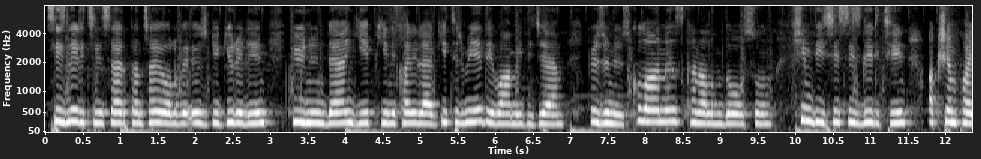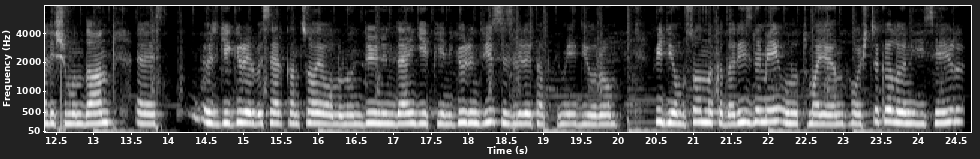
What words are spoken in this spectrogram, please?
Sizler için Serkan Çayoğlu ve Özge Gürel'in düğününden yepyeni kareler getirmeye devam edeceğim. Gözünüz kulağınız kanalımda olsun. Şimdi ise sizler için akşam paylaşımından e, Özge Gürel ve Serkan Çayoğlu'nun düğününden yepyeni görüntüyü sizlere takdim ediyorum. Videomu sonuna kadar izlemeyi unutmayın. Hoşçakalın, iyi seyirler.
